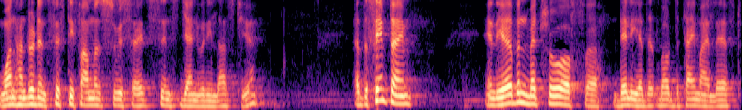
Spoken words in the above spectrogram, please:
150 farmers' suicides since January last year. At the same time, in the urban metro of uh, Delhi, at about the time I left,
